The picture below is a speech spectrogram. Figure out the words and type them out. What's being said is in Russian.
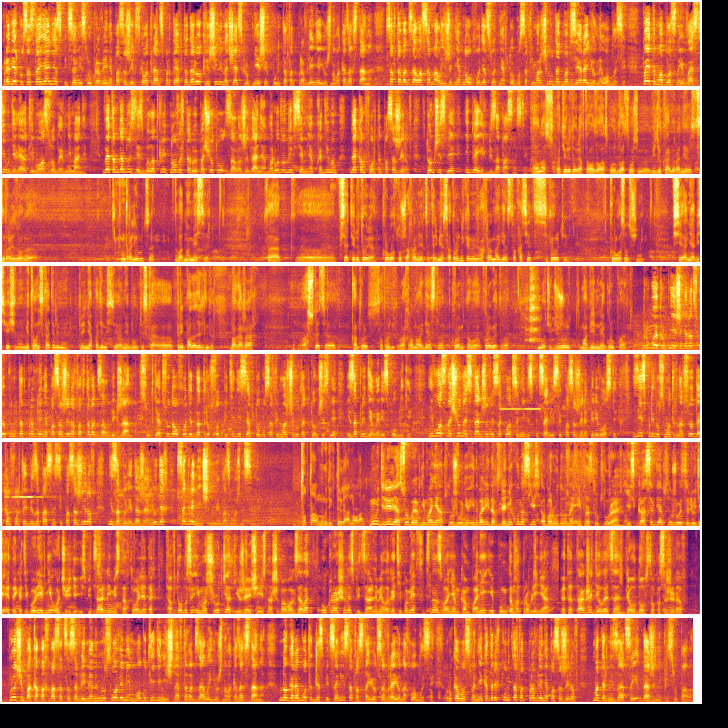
Проверку состояния специалисты управления пассажирского транспорта и автодорог решили начать с крупнейших пунктов отправления Южного Казахстана. С автовокзала Самал ежедневно уходят сотни автобусов и маршруток во все районы области. Поэтому областные власти уделяют ему особое внимание. В этом году здесь был открыт новый второй по счету зал ожидания, оборудованный всем необходимым для комфорта пассажиров, в том числе и для их безопасности. А у нас по территории автовокзала расположено 28 видеокамер, они централизованно контролируется в одном месте. Так, э, вся территория круглосуточно охраняется тремя сотрудниками охранного агентства «Хасет Security» круглосуточно. Все они обеспечены металлоискателями. При необходимости они будут искать, э, при подозрительных багажах осуществляется контроль сотрудников охранного агентства. Кроме того, кроме этого, ночью дежурит мобильная группа. Другой крупнейший городской пункт отправления пассажиров – автовокзал Бигжан. В сутки отсюда уходит до 350 автобусов и маршруток, в том числе и за пределы республики. Его оснащенность также высоко оценили специалисты пассажироперевозки. Здесь предусмотрено все для комфорта и безопасности пассажиров. Не забыли даже о людях с ограниченными возможностями. Мы уделили особое внимание обслуживанию инвалидов. Для них у нас есть оборудованная инфраструктура. Есть кассы, где обслуживаются люди этой категории вне очереди и специальные места в туалетах. Автобусы и маршрутки, отъезжающие из нашего вокзала, украшены специальными логотипами с названием компании и пунктом отправления. Это также делается для удобства пассажиров. Впрочем, пока похвастаться современными условиями могут единичные автовокзалы Южного Казахстана. Много работы для специалистов остается в районах области. Руководство некоторых пунктов отправления пассажиров к модернизации даже не приступало.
